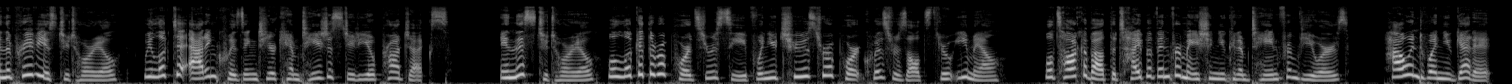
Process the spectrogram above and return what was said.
In the previous tutorial, we looked at adding quizzing to your Camtasia Studio projects. In this tutorial, we'll look at the reports you receive when you choose to report quiz results through email. We'll talk about the type of information you can obtain from viewers, how and when you get it,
